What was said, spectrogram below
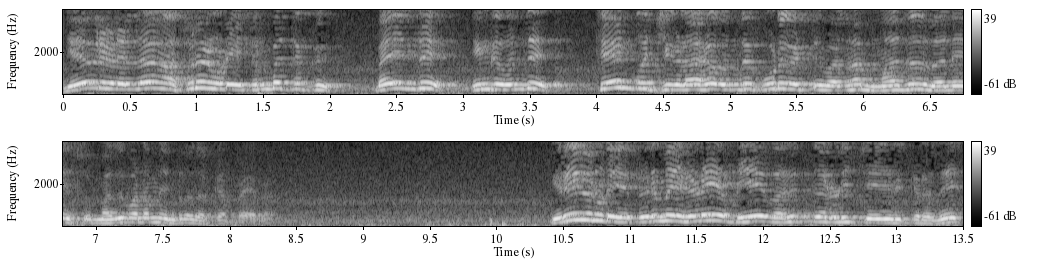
தேவர்கள் எல்லாம் அசுரனுடைய துன்பத்துக்கு பயந்து இங்கு வந்து தேன் பூச்சிகளாக வந்து கூடு கட்டி வாழ்ந்த மதுவனே மதுவனம் என்று அதற்கு பெயர். இறைவனுடைய பெருமைகளை அப்படியே வகுத்தருளி செய்திருக்கிறது.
